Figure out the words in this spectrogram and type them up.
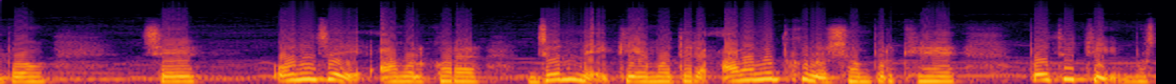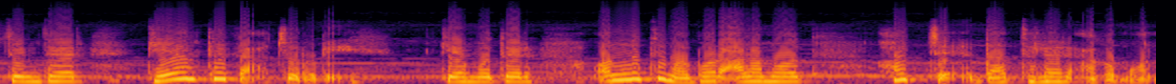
এবং সে অনুযায়ী আমল করার জন্য কিয়ামতের আলামতগুলো সম্পর্কে প্রতিটি মুসলিমদের জ্ঞান থাকা জরুরি। কেয়ামতের অন্যতম বড় আলামত হচ্ছে দাজ্জালের আগমন,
